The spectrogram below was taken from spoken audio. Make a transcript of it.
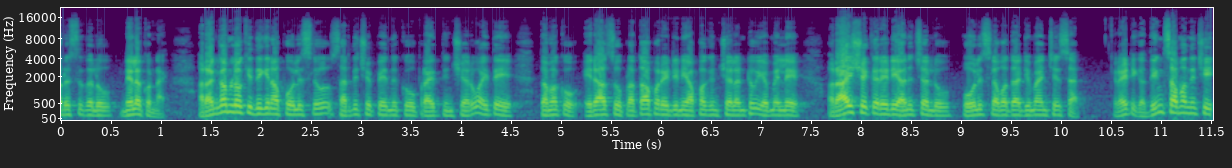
పరిస్థితులు నెలకొన్నాయి. రంగంలోకి దిగిన పోలీసులు సర్ది చెప్పేందుకు ప్రయత్నించారు. అయితే తమకు ఎరాసు ప్రతాపరెడ్డిని అప్పగించాలంటూ ఎమ్మెల్యే రాజశేఖర రెడ్డి అనుచరులు పోలీసుల వద్ద డిమాండ్ చేశారు. రైట్ ఇక దీనికి సంబంధించి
